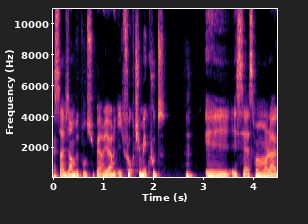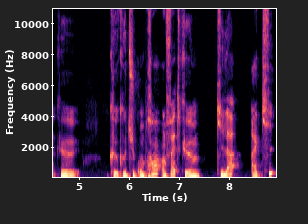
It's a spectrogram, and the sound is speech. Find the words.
Ça vient de ton supérieur, il faut que tu m'écoutes. Hmm. Et, c'est à ce moment-là que, que, tu comprends en fait que qu'il a acquis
